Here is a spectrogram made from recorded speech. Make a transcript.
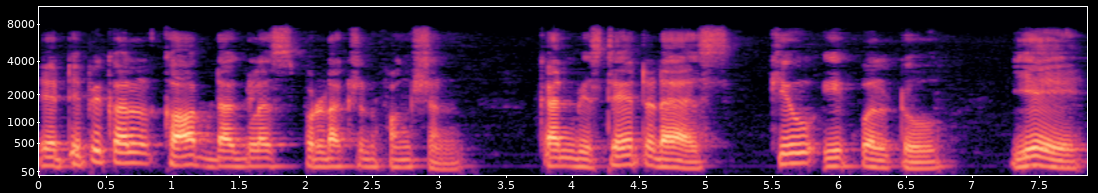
A typical Cobb-Douglas production function can be stated as Q equal to A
